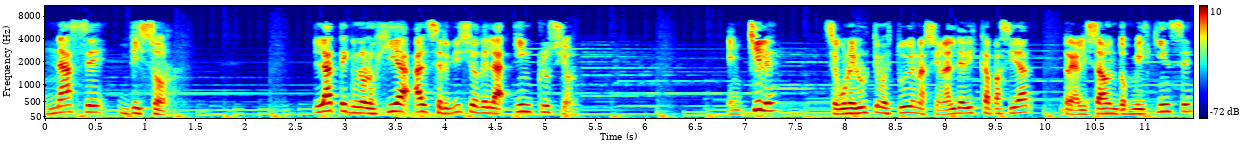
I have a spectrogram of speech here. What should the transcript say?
Nace Visor. La tecnología al servicio de la inclusión. En Chile según el último estudio nacional de discapacidad realizado en 2015,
